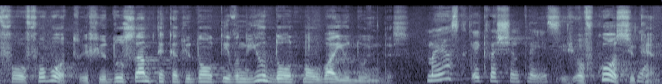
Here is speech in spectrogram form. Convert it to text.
for, for what? If you do something and you don't even you don't know why you're doing this. May I ask a question, please? Of course you Yeah. can.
